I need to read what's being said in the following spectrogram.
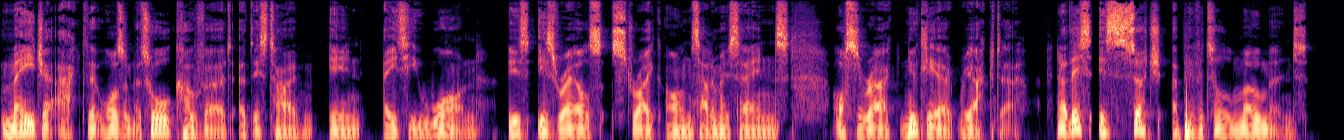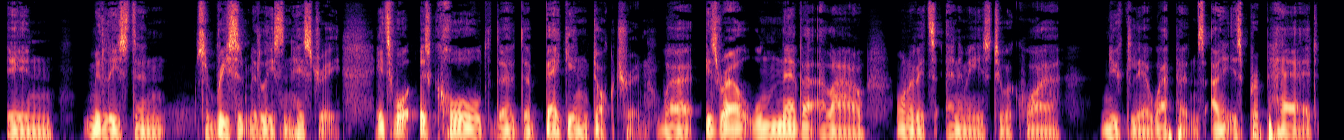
major act that wasn't at all covert at this time in 81 is Israel's strike on Saddam Hussein's Osirak nuclear reactor. Now, this is such a pivotal moment in Middle Eastern, so recent Middle Eastern history. It's what is called the, the Begin Doctrine, where Israel will never allow one of its enemies to acquire nuclear weapons, and it is prepared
